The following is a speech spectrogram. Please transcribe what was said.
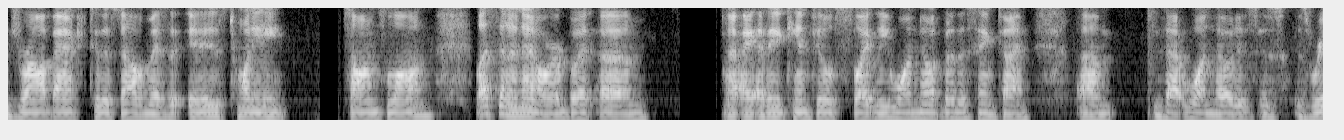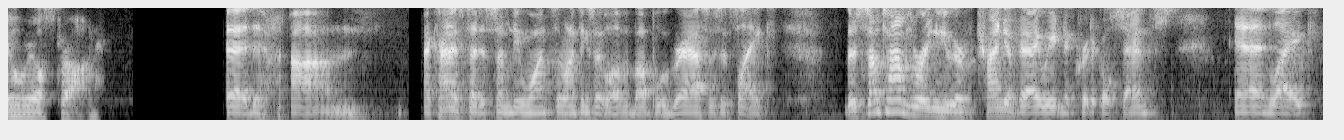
drawback to this album is it is 20 songs long, less than an hour, but um, I, I, think it can feel slightly one note, but at the same time, um, that one note is is is real, real strong. Ed, um, I kind of said to somebody once that one of the things I love about bluegrass is it's like there's sometimes where you're trying to evaluate in a critical sense, and like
